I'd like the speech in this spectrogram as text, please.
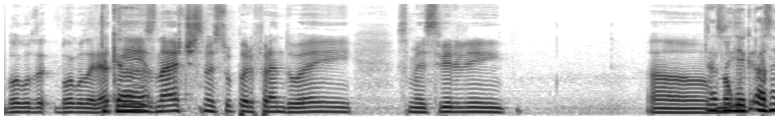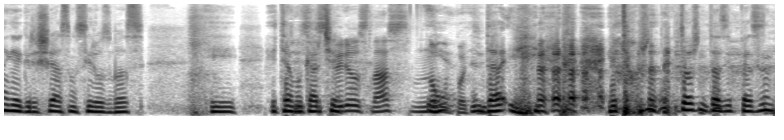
Благодаря, благодаря така... ти. Знаеш, че сме супер френдове и сме свирили а, аз, много... не ги, аз не ги греша, аз съм свирил с вас. И, и тя, Ти макар си че. свирил с нас много и, пъти. Да, и, и точно, точно тази песен.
